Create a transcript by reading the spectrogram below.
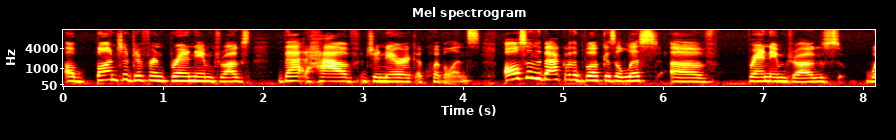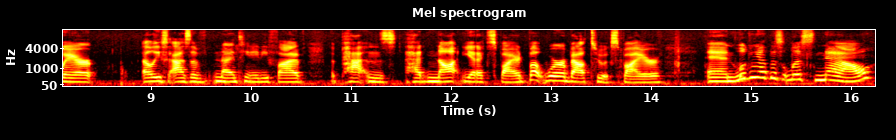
a bunch of different brand name drugs that have generic equivalents. Also, in the back of the book is a list of brand name drugs where at least as of 1985, the patents had not yet expired, but were about to expire. And looking at this list now,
